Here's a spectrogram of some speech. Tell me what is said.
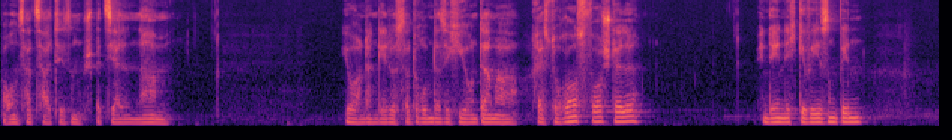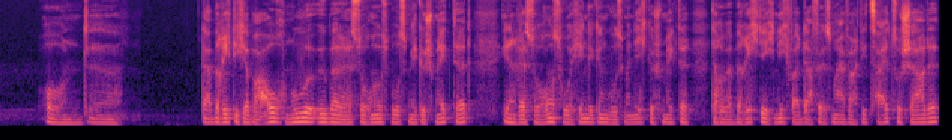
bei uns hat es halt diesen speziellen Namen. Ja, und dann geht es darum, dass ich hier und da mal Restaurants vorstelle, in denen ich gewesen bin. Und äh, da berichte ich aber auch nur über Restaurants, wo es mir geschmeckt hat. In den Restaurants, wo ich hingegangen, wo es mir nicht geschmeckt hat, darüber berichte ich nicht, weil dafür ist mir einfach die Zeit zu schade.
